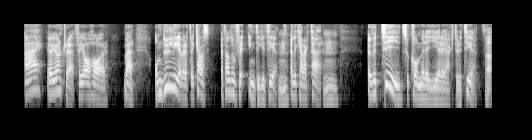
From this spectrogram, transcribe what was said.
nej, jag gör inte det, för jag har värden. Om du lever efter, det kallas ett annat ord för integritet Mm. eller karaktär. Över tid så kommer det ge dig auktoritet. Ja.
